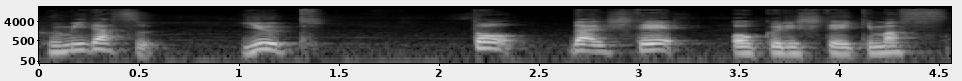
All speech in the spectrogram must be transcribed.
踏み出す勇気と題してお送りしていきます。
